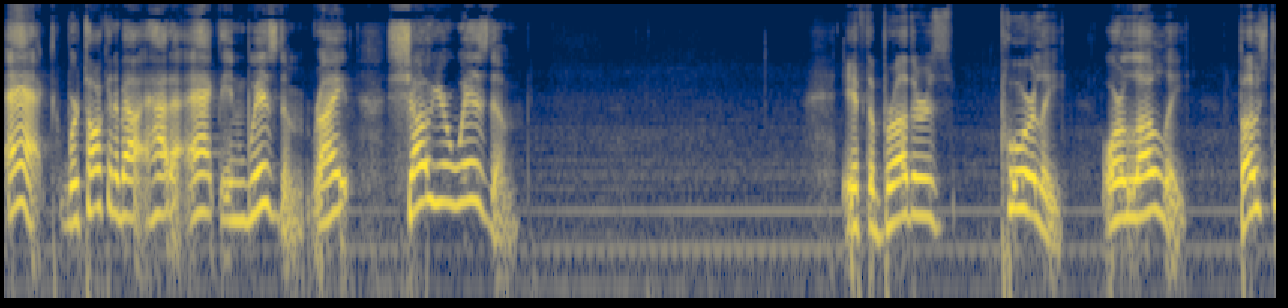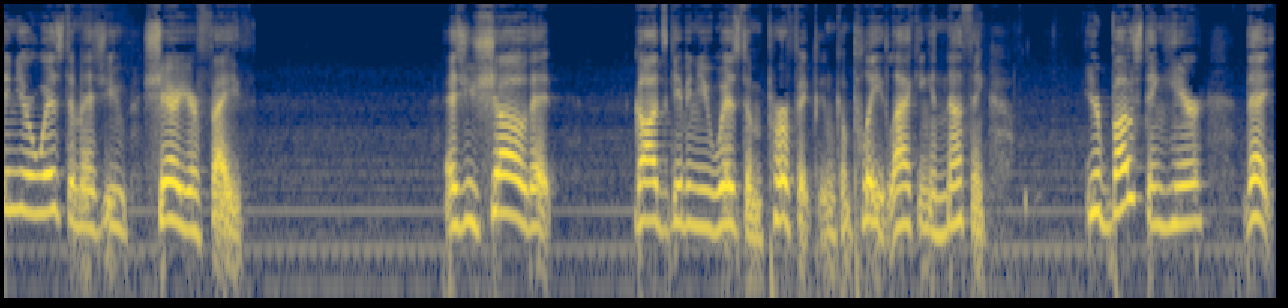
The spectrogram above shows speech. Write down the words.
act. We're talking about how to act in wisdom, right? Show your wisdom. If the brother's poorly or lowly, boast in your wisdom as you share your faith. As you show that God's given you wisdom, perfect and complete, lacking in nothing. You're boasting here that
